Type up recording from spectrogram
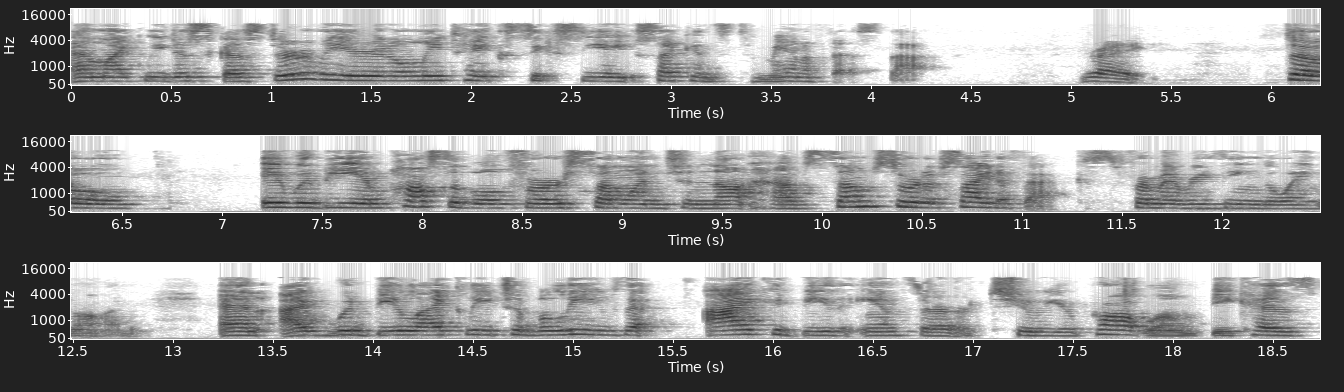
And like we discussed earlier, it only takes 68 seconds to manifest that. Right. So it would be impossible for someone to not have some sort of side effects from everything going on. And I would be likely to believe that I could be the answer to your problem because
